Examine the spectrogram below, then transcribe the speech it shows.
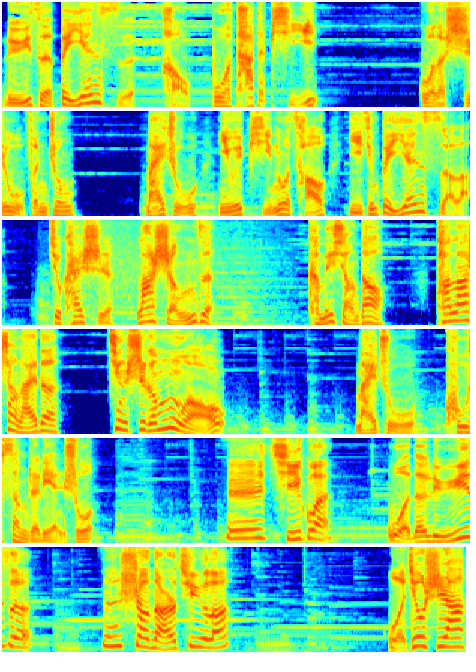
驴子被淹死，好剥它的皮。过了十五分钟，买主以为匹诺曹已经被淹死了，就开始拉绳子，可没想到，他拉上来的竟是个木偶。买主哭丧着脸说：“呃，奇怪，我的驴子，嗯，上哪儿去了？”我就是啊，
